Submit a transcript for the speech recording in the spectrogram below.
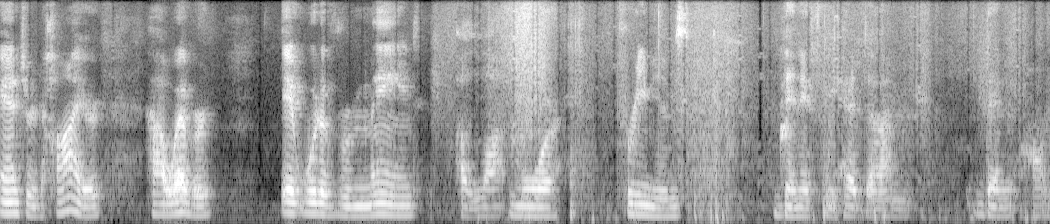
entered higher. However, it would have remained a lot more premiums than if we had um, been on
